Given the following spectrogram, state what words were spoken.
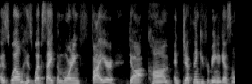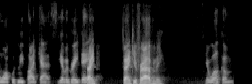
as well his website, themorningfire.com. And Jeff, thank you for being a guest on Walk With Me podcast. You have a great day. Thank, thank you for having me. You're welcome.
